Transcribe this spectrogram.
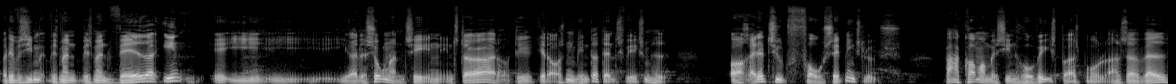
Og det vil sige, hvis man, hvis man vader ind i, i, i relationerne til en, en større, eller det gælder også en mindre dansk virksomhed, og er relativt forudsætningsløs, bare kommer med sine HV-spørgsmål, altså hvad,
